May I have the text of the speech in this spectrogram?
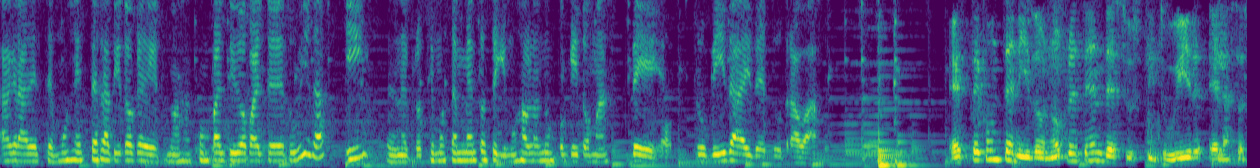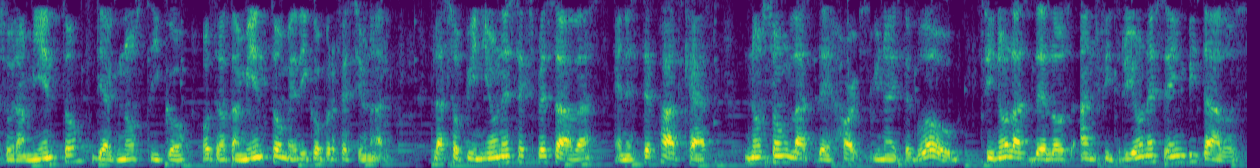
Agradecemos este ratito que nos has compartido parte de tu vida y en el próximo segmento seguimos hablando un poquito más de tu vida y de tu trabajo. Este contenido no pretende sustituir el asesoramiento, diagnóstico o tratamiento médico profesional. Las opiniones expresadas en este podcast no son las de Hearts Unite the Globe, sino las de los anfitriones e invitados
